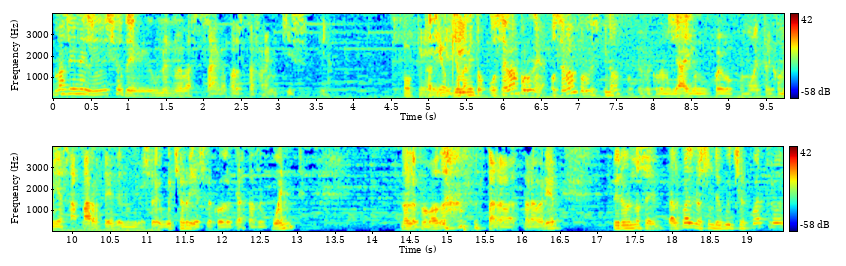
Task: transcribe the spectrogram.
Más bien el inicio de una nueva saga para esta franquicia. Ok, Así que yo me aviento, o se van por una, o se van por un spin-off, porque recordemos ya hay un juego como entre comillas aparte del universo de Witcher y es el juego de cartas de Gwent. No lo he probado para, para variar. Pero no sé, tal cual no es un The Witcher 4.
